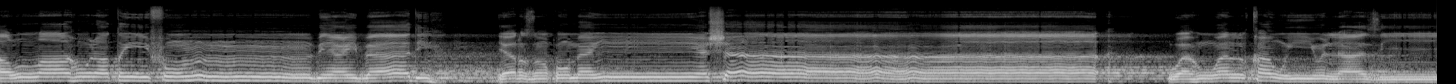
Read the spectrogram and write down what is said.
الله لطيف بعباده يرزق من يشاء وهو القوي العزيز.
